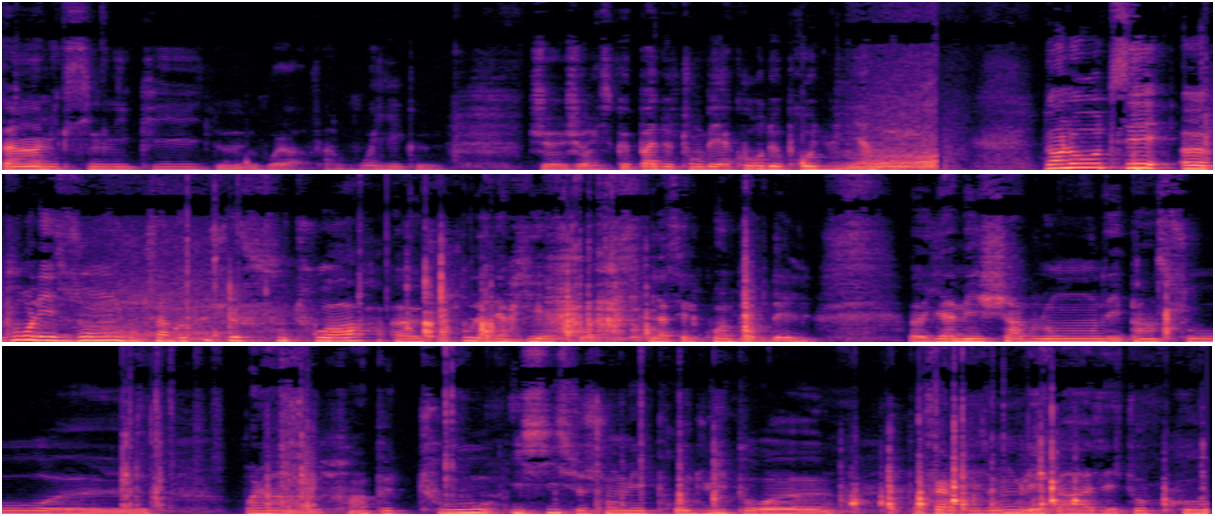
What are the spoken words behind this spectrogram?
teint, mixing liquide, voilà. Enfin, vous voyez que je ne risque pas de tomber à court de produits. Hein. Dans l'autre, c'est euh, pour les ongles, donc c'est un peu plus le foutoir, euh, surtout là derrière. Là, c'est le coin bordel. Euh, il y a mes chablons, des pinceaux, voilà, un peu de tout. Ici, ce sont mes produits pour, pour faire les ongles, les bases, les tocos,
